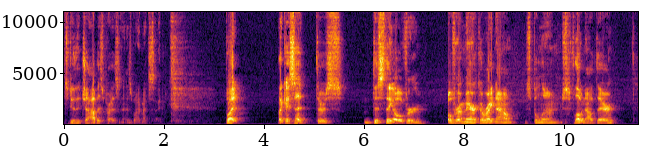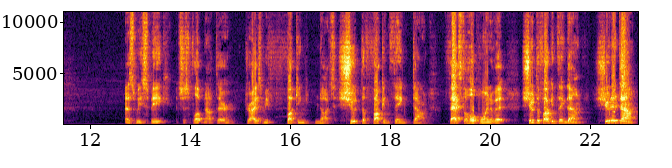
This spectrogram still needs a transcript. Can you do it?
to do the job as president is what I meant to say. But like I said, there's this thing over over America right now. This balloon just floating out there. As we speak, it's just floating out there. Drives me fucking nuts. Shoot the fucking thing down. That's the whole point of it. Shoot the fucking thing down. Shoot it down.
